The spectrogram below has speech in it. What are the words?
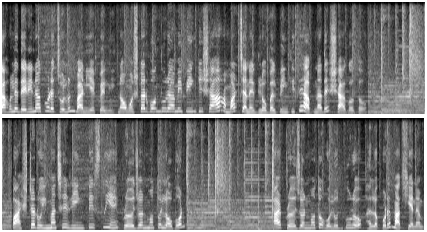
তাহলে দেরি না করে চলুন বানিয়ে ফেলি। নমস্কার বন্ধুরা, আমি পিঙ্কি শাহ, আমার চ্যানেল গ্লোবাল পিঙ্কিতে আপনাদের স্বাগত। পাঁচটা রুই মাছের রিং পিস নিয়ে প্রয়োজন মতো লবণ আর প্রয়োজন মতো হলুদ গুঁড়ো ভালো করে মাখিয়ে নেব।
